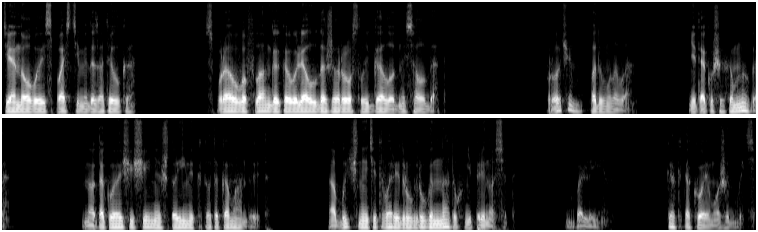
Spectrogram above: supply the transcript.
те новые с пастями до затылка. С правого фланга ковылял даже рослый голодный солдат. Впрочем, — подумал Иван, — не так уж их и много. Но такое ощущение, что ими кто-то командует. Обычно эти твари друг друга на дух не переносят. Блин, как такое может быть?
